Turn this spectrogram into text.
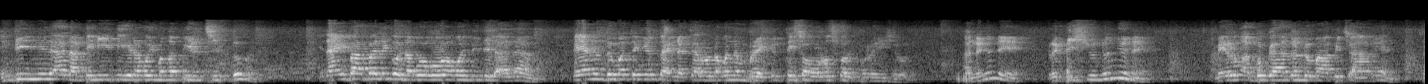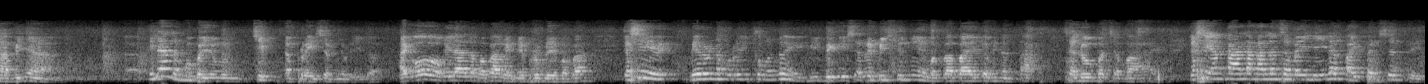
hindi nila alam, tinitira ko yung mga field sheet doon. Naibabalik ko, nakukuha ko, hindi nila alam. Kaya nung dumating yung time, nagkaroon ako ng break, yung Tesoros Corporation. Ano yun eh? Revision nun yun eh. Mayroong abogadong lumapit sa akin. Sabi niya, "Ah, kilala mo ba yung chief appraiser nyo rito? Ay, oo, kilala ko. Bakit? May problema ba? Kasi meron ako rito ano eh, bibigay sa revision niya, magbabayad kami ng tax sa lupa at sa bahay. Kasi ang kalakalan sa Maynila, 5% eh.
